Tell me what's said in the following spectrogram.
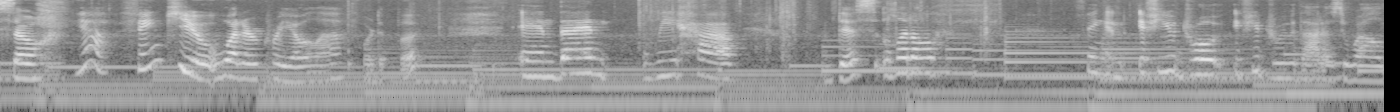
So yeah, thank you Water Crayola for the book and then we have this little thing and if you draw if you drew that as well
